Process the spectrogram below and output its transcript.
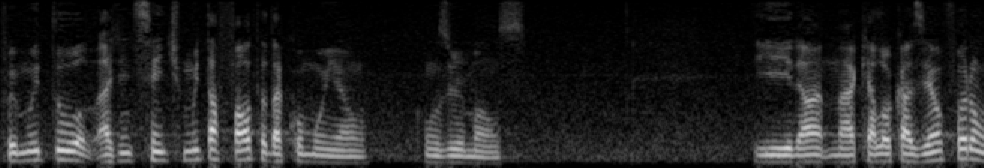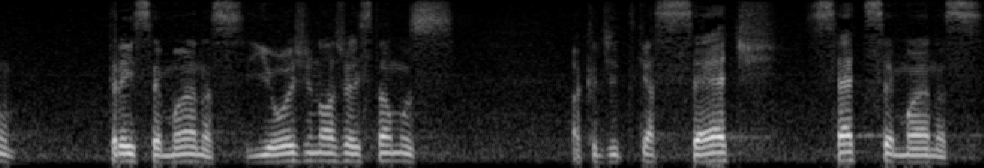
foi muito. A gente sente muita falta da comunhão com os irmãos. E na, naquela ocasião foram três semanas e hoje nós já estamos, acredito que há sete, sete semanas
